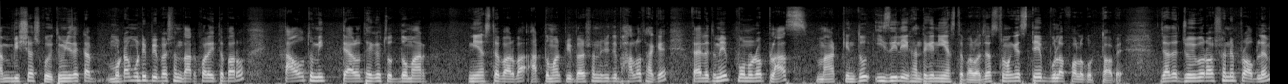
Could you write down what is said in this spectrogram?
আমি বিশ্বাস করি, তুমি যদি একটা মোটামুটি প্রিপারেশন দাঁড় করাইতে পারো, তাও তুমি তেরো থেকে চোদ্দ মার্ক নিয়ে আসতে পারবা। আর তোমার প্রিপারেশন যদি ভালো থাকে, তাহলে তুমি পনেরো প্লাস মার্ক কিন্তু ইজিলি এখান থেকে নিয়ে আসতে পারো জাস্ট তোমাকে স্টেপগুলো ফলো করতে হবে। যাদের জৈব রসায়নের প্রবলেম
